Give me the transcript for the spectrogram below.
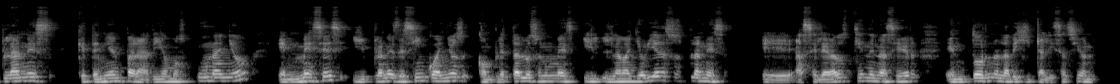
planes que tenían para, digamos, un año en meses y planes de cinco años completarlos en un mes. Y la mayoría de esos planes eh, acelerados tienden a ser en torno a la digitalización.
